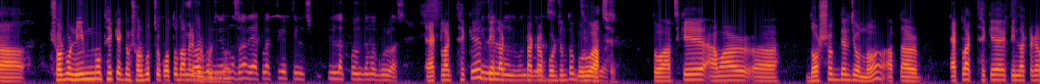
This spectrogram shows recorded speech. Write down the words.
আহ, সর্বনিম্ন থেকে একদম সর্বোচ্চ কত দামের গরু পর্যন্ত এক লাখ থেকে তিন লাখ পর্যন্ত আমার গরু আছে। এক লাখ থেকে তিন লাখ টাকা পর্যন্ত গরু আছে। তো আজকে আমার দর্শকদের জন্য আপনার এক লাখ থেকে তিন লাখ টাকা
